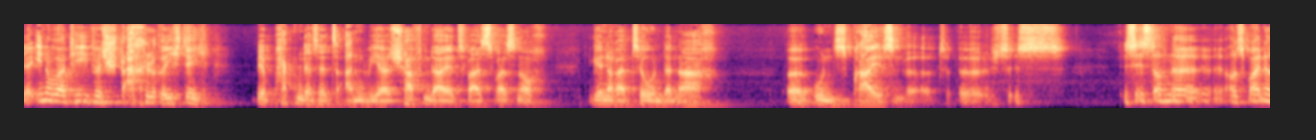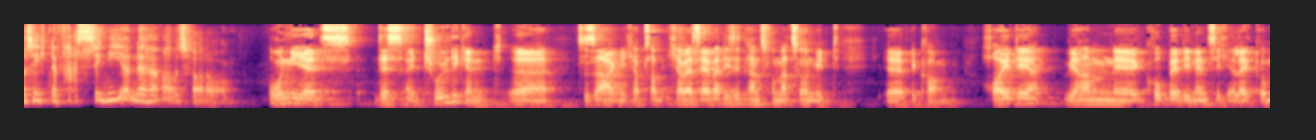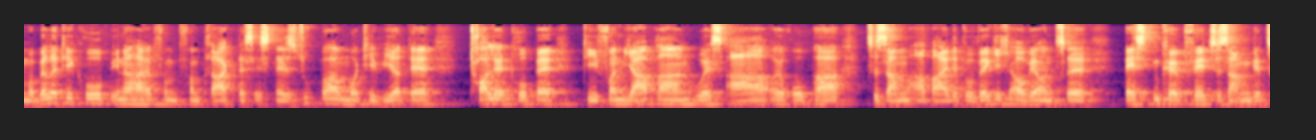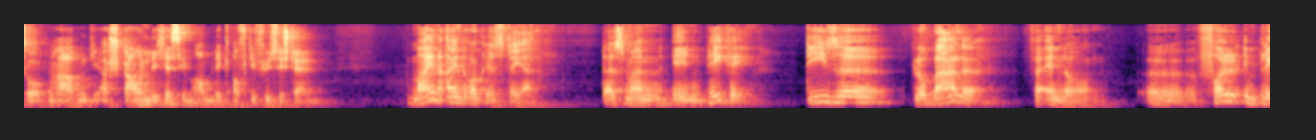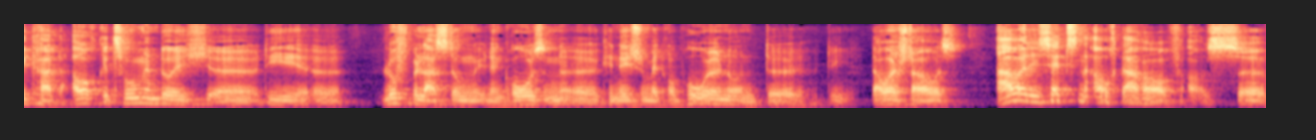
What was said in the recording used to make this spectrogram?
der innovative Stachel richtig, wir packen das jetzt an, wir schaffen da jetzt was, was noch die Generation danach äh, uns preisen wird. Äh, es ist es ist doch eine, aus meiner Sicht eine faszinierende Herausforderung. Ohne jetzt das entschuldigend äh, zu sagen, ich habe ich hab ja selber diese Transformation mitbekommen. Äh, Heute, wir haben eine Gruppe, die nennt sich Electromobility Group innerhalb von, von Prag. Das ist eine super motivierte, tolle Truppe, die von Japan, USA, Europa zusammenarbeitet, wo wirklich auch wir unsere besten Köpfe zusammengezogen haben, die Erstaunliches im Augenblick auf die Füße stellen. Mein Eindruck ist der, dass man in Peking diese globale Veränderung äh, voll im Blick hat, auch gezwungen durch äh, die äh, Luftbelastung in den großen äh, chinesischen Metropolen und äh, die Dauerstaus. Aber die setzen auch darauf, aus äh,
